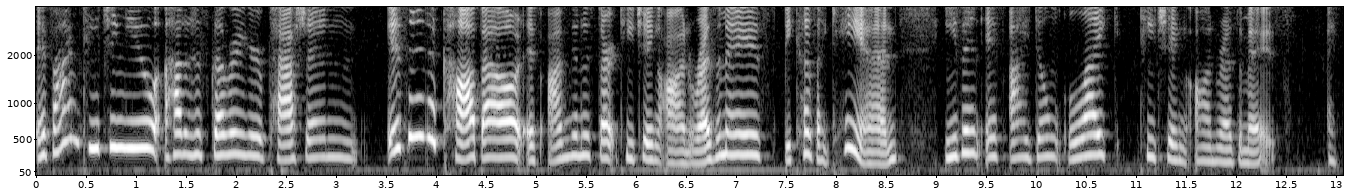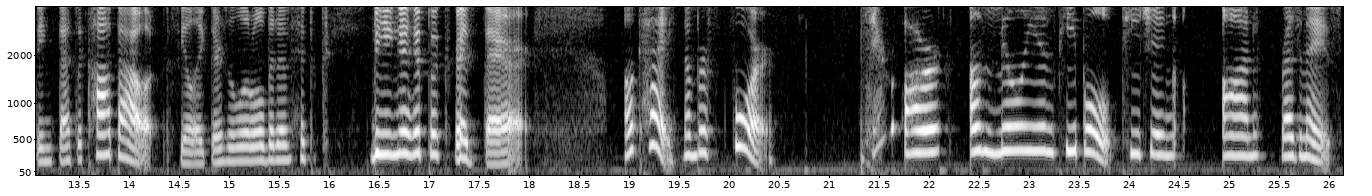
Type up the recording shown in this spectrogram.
If I'm teaching you how to discover your passion, isn't it a cop out if I'm going to start teaching on resumes because I can, even if I don't like teaching on resumes? I think that's a cop out. I feel like there's a little bit of hypoc- being a hypocrite there. Okay, number four. There are a million people teaching on resumes.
